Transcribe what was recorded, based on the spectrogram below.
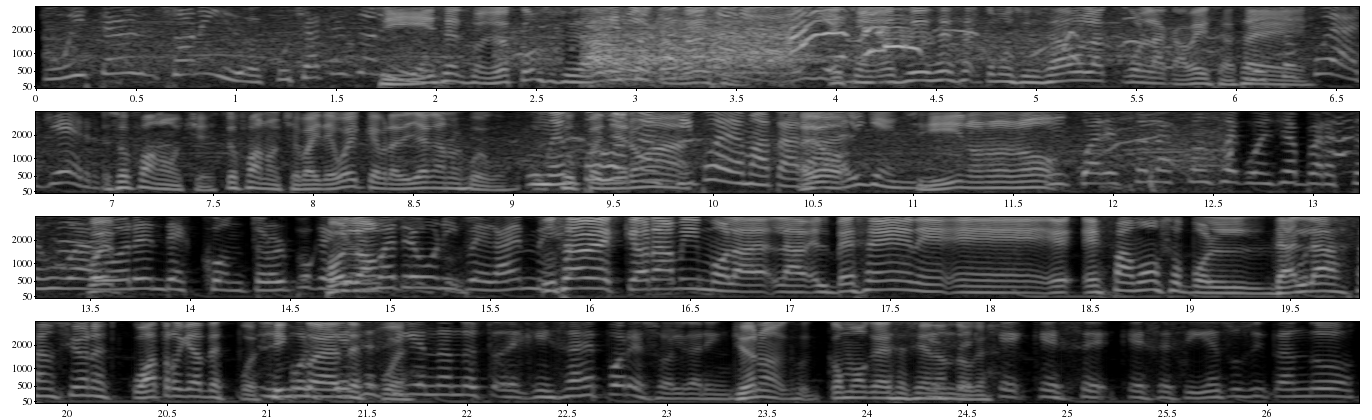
¿Tuviste el sonido? ¿Escuchaste el sonido? Sí, ese sonido es como si se usara con la cabeza. a. El sonido usa como si se con la cabeza. O Y sea, esto fue ayer. eso fue anoche, esto fue anoche. By the way, Quebradilla ganó el juego. Un empujón a- así puede matar a alguien. Sí, no, no, no. ¿Y cuáles son las consecuencias para este jugador Pues- en descontrol? Porque Pues yo no me atrevo ni pegarme. Tú sabes que ahora mismo la- la- el BCN eh, es famoso por dar las sanciones cuatro días después, ¿Y cinco por días qué se después. siguen dando esto? Quizás es por eso, Algarín. Yo no, ¿cómo que se que, siguen dando se, qué? que, que se, que se siguen suscitando.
